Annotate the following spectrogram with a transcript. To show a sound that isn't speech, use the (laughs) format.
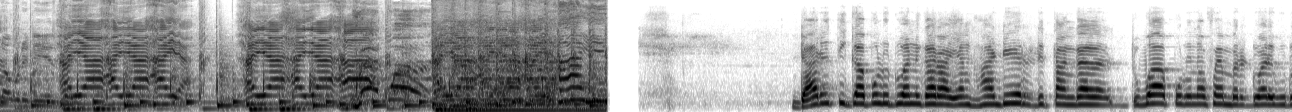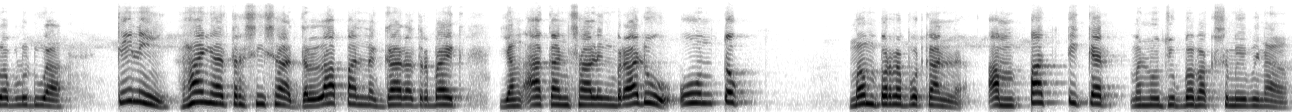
know what it is. Haya, haya, haya. Haya, haya, haya. Red one. Haya, haya, haya. Dari 32 negara yang hadir di tanggal 20 November 2022, kini hanya tersisa 8 negara terbaik yang akan saling beradu untuk memperebutkan 4 tiket menuju babak semifinal.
